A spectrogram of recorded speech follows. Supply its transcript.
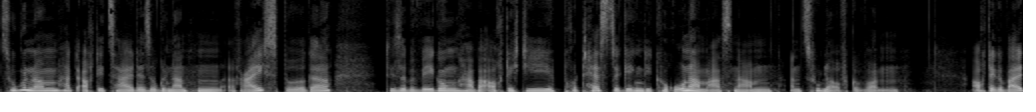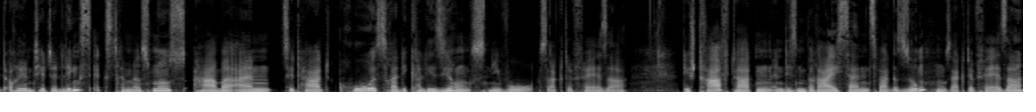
Zugenommen hat auch die Zahl der sogenannten Reichsbürger, diese Bewegung habe auch durch die Proteste gegen die Corona-Maßnahmen an Zulauf gewonnen. Auch der gewaltorientierte Linksextremismus habe ein, Zitat, hohes Radikalisierungsniveau, sagte Faeser. Die Straftaten in diesem Bereich seien zwar gesunken, sagte Faeser,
